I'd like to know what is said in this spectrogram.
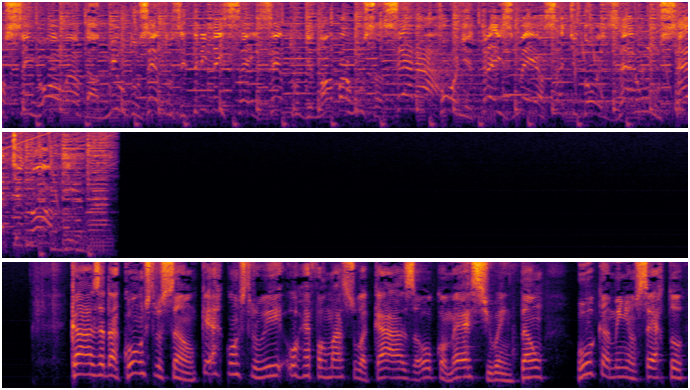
Rua Monsenhor Holanda, 1236, centro de Nova Russa, Ceará. Fone 36720179. Casa da Construção. Quer construir ou reformar sua casa ou comércio? Então, o caminho certo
